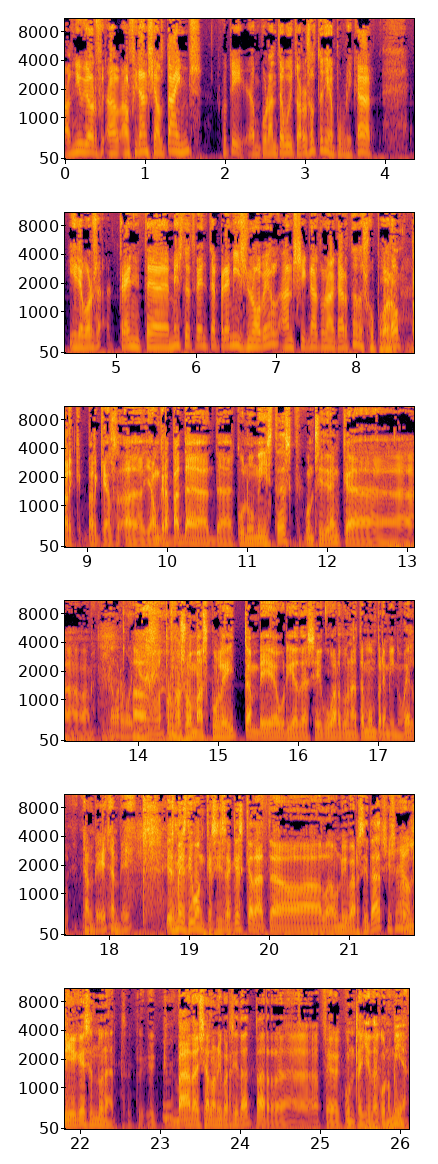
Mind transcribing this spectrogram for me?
al New York, al, al Financial Times, escolti, en 48 hores el tenia publicat. I llavors 30, més de 30 premis Nobel han signat una carta de suport. Bueno, perquè, perquè els, eh, hi ha un grapat de- d'economistes que consideren que el professor Mascolell també hauria de ser guardonat amb un Premi Nobel. També, també. És més, diuen que si s'hagués quedat a la universitat, Sí, senyor. li haguessin donat. Va deixar la universitat per eh, fer conseller d'Economia.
